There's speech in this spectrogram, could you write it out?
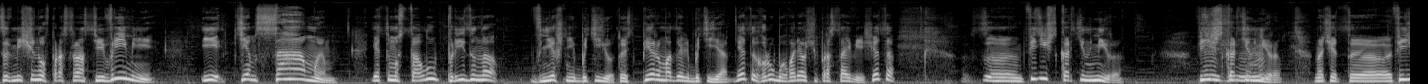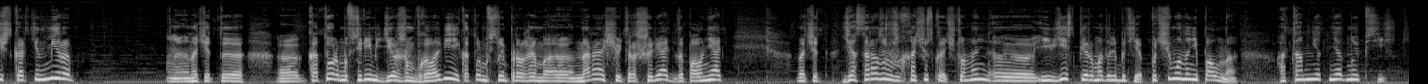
совмещено в пространстве и времени, и тем самым этому столу придано внешнее бытие. То есть первая модель бытия – это, грубо говоря, очень простая вещь. Это э, физическая картина мира. Физическая mm-hmm. картина мира. Значит, э, физическая картина мира э, значит, который мы все время держим в голове и который мы все время продолжаем наращивать, расширять, дополнять. Значит, я сразу же хочу сказать, что она и есть первая модель бытия. Почему она не полна? А там нет ни одной психики.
